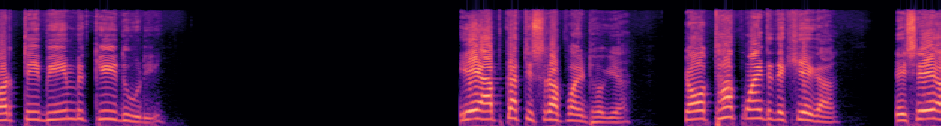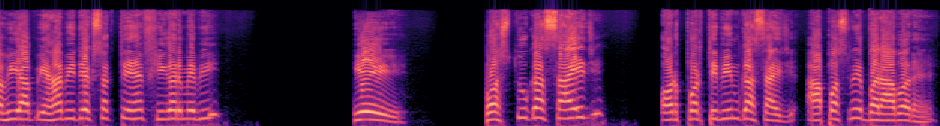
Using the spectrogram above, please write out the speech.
प्रतिबिंब की दूरी। ये आपका तीसरा पॉइंट हो गया। चौथा पॉइंट देखिएगा। जैसे अभी आप यहाँ भी देख सकते हैं फिगर में भी। ये वस्तु का साइज़ और प्रतिबिंब का साइज़ आपस में बराबर है।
